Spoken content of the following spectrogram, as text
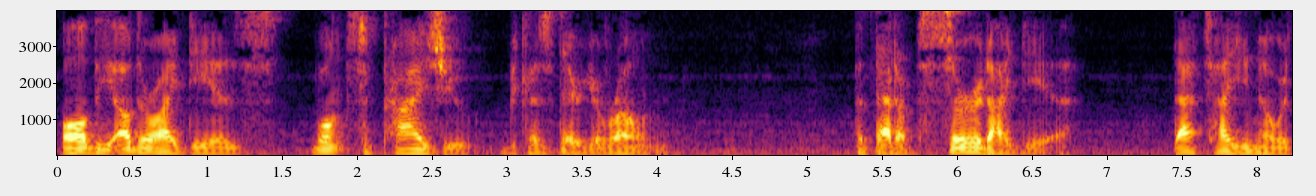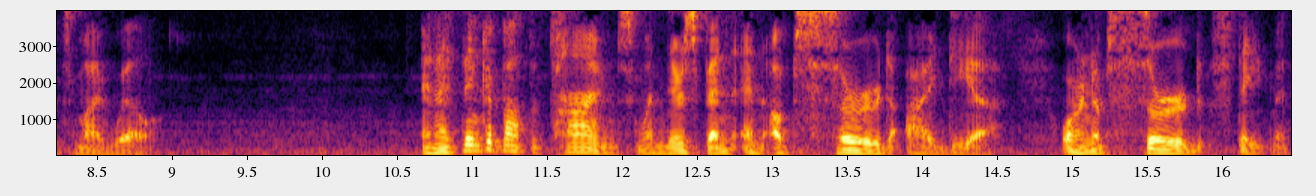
All the other ideas won't surprise you because they're your own. But that absurd idea, that's how you know it's my will. And I think about the times when there's been an absurd idea or an absurd statement.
